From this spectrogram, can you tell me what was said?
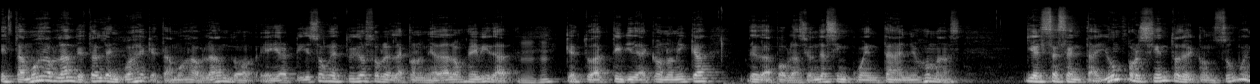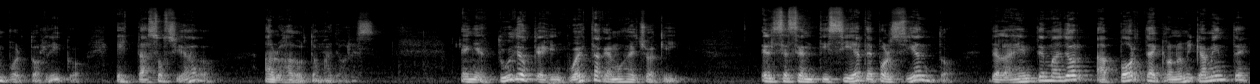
estamos hablando, esto es el lenguaje que estamos hablando. ERP hizo un estudio sobre la economía de la longevidad, que es toda actividad económica de la población de 50 años o más. Y el 61% del consumo en Puerto Rico está asociado a los adultos mayores en estudios que encuestas que hemos hecho aquí, el 67% de la gente mayor aporta económicamente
